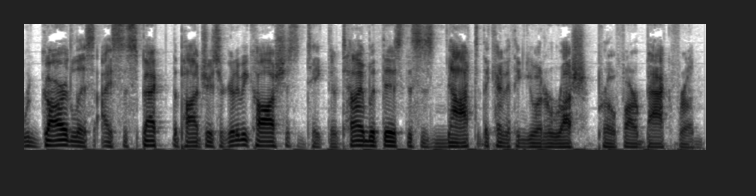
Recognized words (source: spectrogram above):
Regardless, I suspect the Padres are going to be cautious and take their time with this. This is not the kind of thing you want to rush Profar back from.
